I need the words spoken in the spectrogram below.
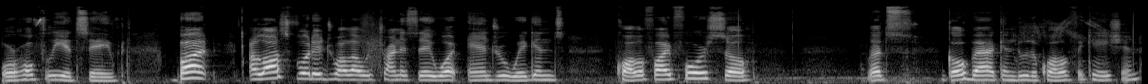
or hopefully it's saved. But I lost footage while I was trying to say what Andrew Wiggins qualified for, so let's go back and do the qualification.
